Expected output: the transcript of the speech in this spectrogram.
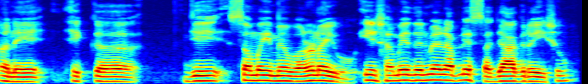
અને એક જે સમય મેં વર્ણવ્યો, એ સમય દરમિયાન આપણે સજાગ રહીશું.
